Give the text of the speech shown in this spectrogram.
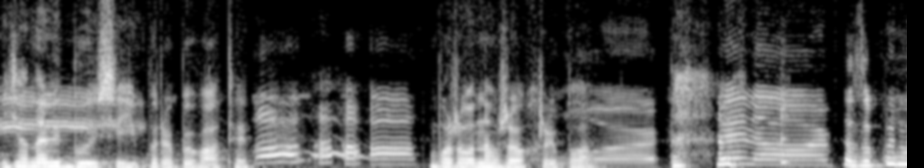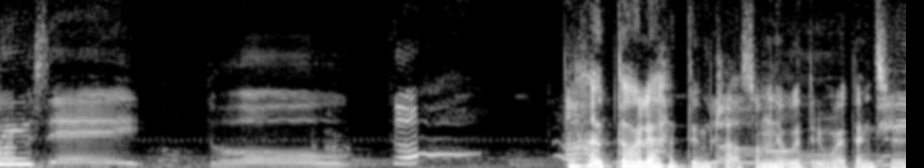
Я навіть боюся її перебивати. Боже, вона вже охрипла. Зупинись. Толя тим часом не витримує танцює.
